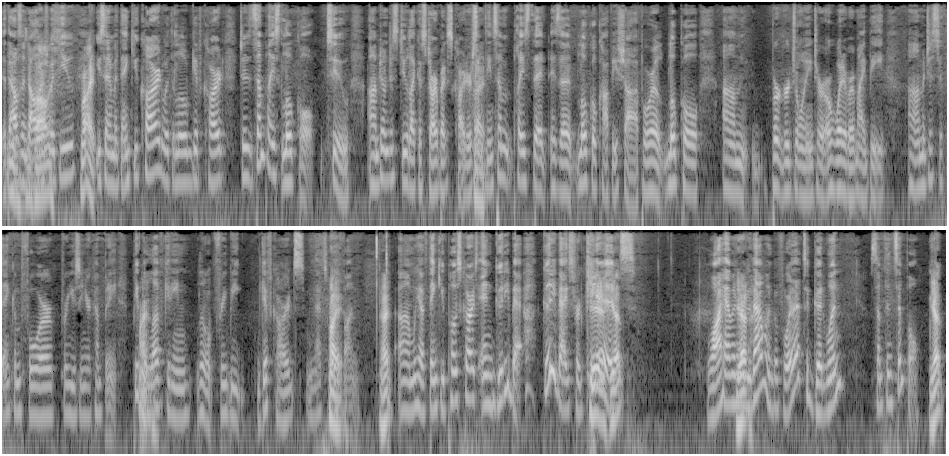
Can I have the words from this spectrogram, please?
a thousand dollars with you, Right. you send them a thank you card with a little gift card to someplace local too. Um, don't just do like a Starbucks card or something. Some place that is a local coffee shop or a local um, burger joint or, or whatever it might be. Um, and just to thank them for for using your company. People Right. love getting little freebie gift cards. I mean, that's really Right. fun. Right. Um, we have thank you postcards and goodie bag goodie bags for Kids, kids. yep. Well, I haven't Yeah. heard of that one before. That's a good one. Something simple. Yep.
